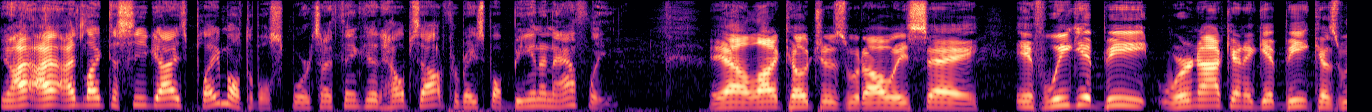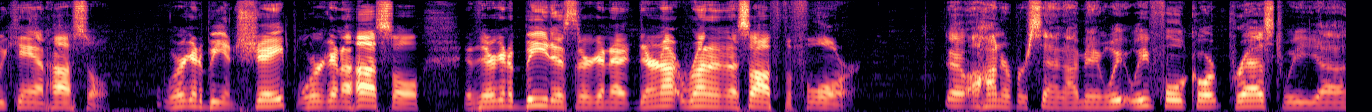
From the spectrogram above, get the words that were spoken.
You know, I, I'd like to see guys play multiple sports. I think it helps out for baseball being an athlete. Yeah, a lot of coaches would always say, if we get beat, we're not going to get beat because we can't hustle we're going to be in shape. We're going to hustle. If they're going to beat us, they're going to they're not running us off the floor. Hundred percent. I mean, we, we full court pressed. We uh,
